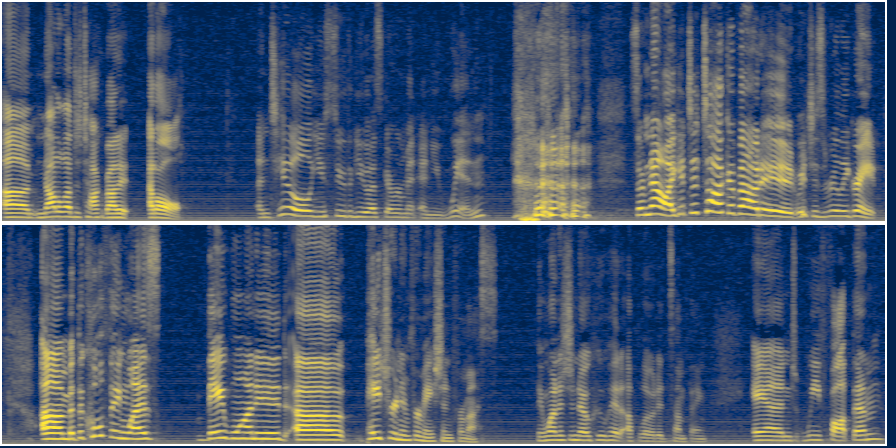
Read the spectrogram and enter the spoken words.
Um, not allowed to talk about it at all until you sue the US government and you win. so now I get to talk about it, which is really great. Um, but the cool thing was they wanted uh, patron information from us. They wanted to know who had uploaded something. And we fought them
